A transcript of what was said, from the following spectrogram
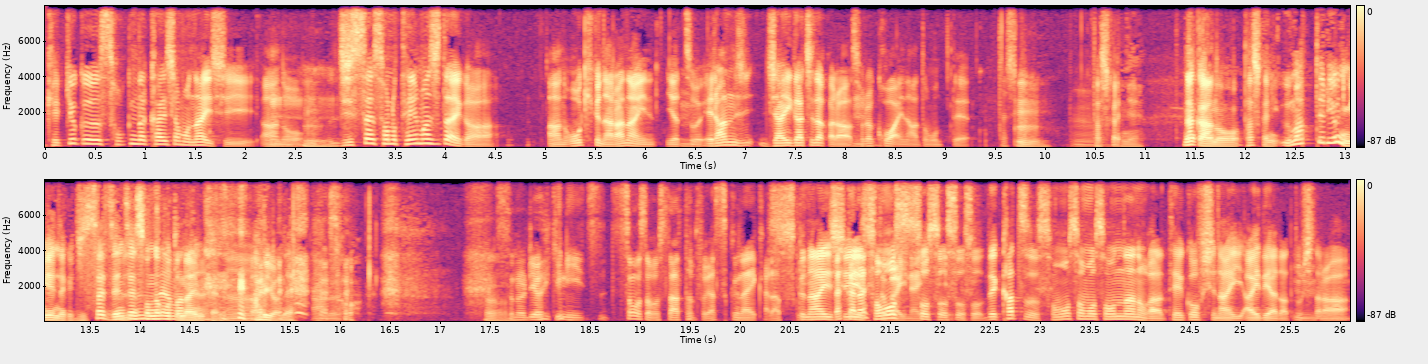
結局そんな会社もないしあの、うん。実際そのテーマ自体があの大きくならないやつを選んじゃいがちだから、それは怖いなと思って、確かに、うん、うん。確かにね。なんかあの確かに埋まってるように見えるんだけど実際全然そんなことないみたいな、あるよね。ある。そう。うん。その領域にそもそもスタートアップが少ないから少ないしそもそうそうそうそう。でかつそもそもそんなのがテイクオフしないアイデアだとしたら、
